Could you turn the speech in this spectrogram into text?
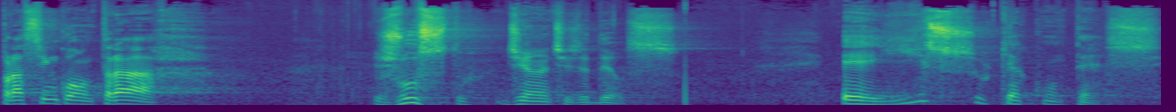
para se encontrar justo diante de Deus. É isso que acontece.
